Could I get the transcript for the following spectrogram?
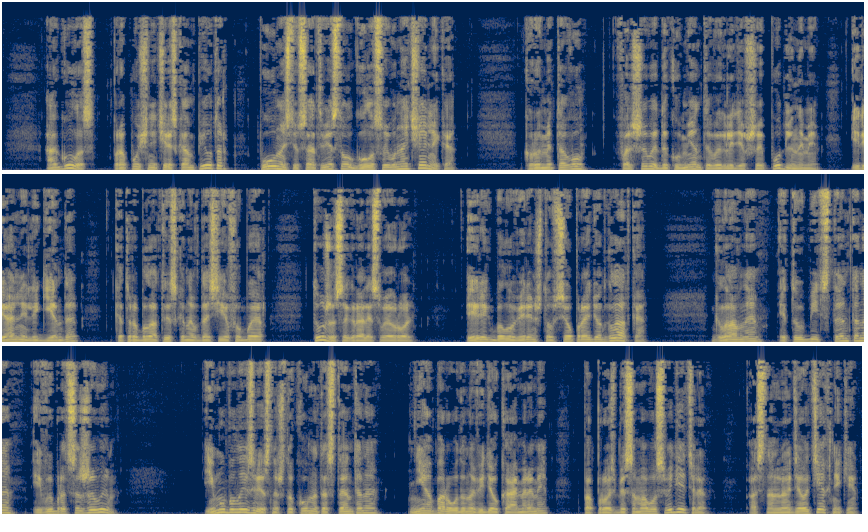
а голос, пропущенный через компьютер, полностью соответствовал голосу его начальника. Кроме того, фальшивые документы, выглядевшие подлинными, и реальная легенда, которая была отыскана в досье ФБР, тоже сыграли свою роль. Эрик был уверен, что все пройдет гладко. Главное — это убить Стентона и выбраться живым. Ему было известно, что комната Стентона не оборудована видеокамерами по просьбе самого свидетеля. Остальное дело техники.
